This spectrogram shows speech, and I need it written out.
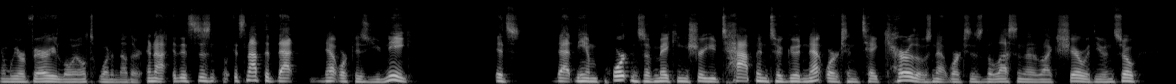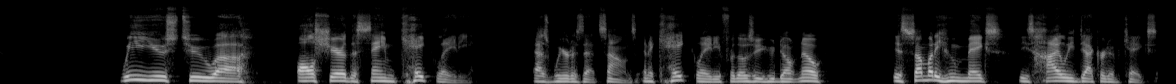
and we are very loyal to one another. And I, this isn't. It's not that that network is unique. It's that the importance of making sure you tap into good networks and take care of those networks is the lesson that I'd like to share with you. And so we used to. Uh, all share the same cake lady, as weird as that sounds. And a cake lady, for those of you who don't know, is somebody who makes these highly decorative cakes.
